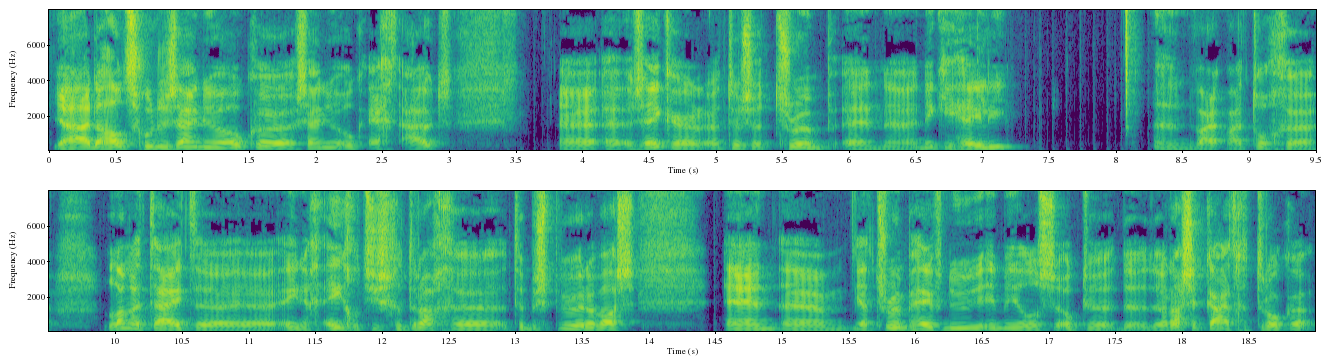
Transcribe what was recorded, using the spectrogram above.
Ja, de handschoenen zijn nu ook, zijn nu ook echt uit. Uh, uh, zeker tussen Trump en Nikki Haley. waar, waar toch lange tijd enig egeltjesgedrag te bespeuren was. En um, ja, Trump heeft nu inmiddels ook de, de, de rassenkaart getrokken.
